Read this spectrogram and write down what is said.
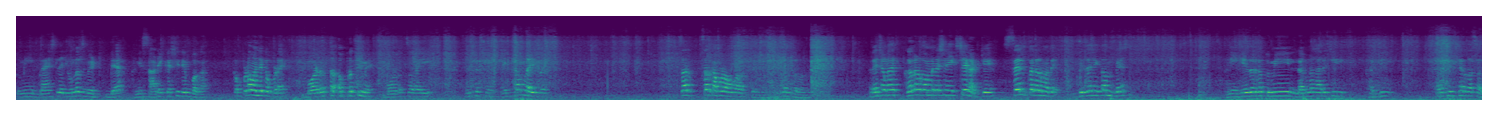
तुम्ही ब्रँचला येऊनच भेट द्या. आणि साडी कशी ते बघा. कपडा म्हणजे कपडा आहे. बॉर्डर तर अप्रतिम आहे. बॉर्डरचं काही विशेष नाही. एकदम लाइट आहे. सर सर कपडा उभा असतो? एकदम कलर कॉम्बिनेशन एकशे घटके हटके सेल्फ कलरमध्ये डिझाईन एकदम बेस्ट आणि हे जर का तुम्ही लग्न कार्याची खरेदी करायची विचारत असाल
